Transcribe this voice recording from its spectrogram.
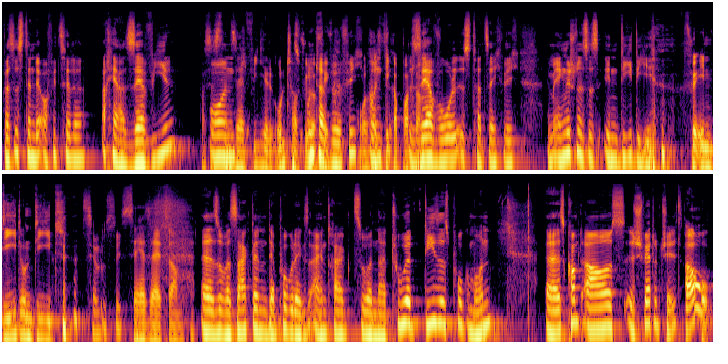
Was ist denn der offizielle? Ach ja, Servil. Was ist und denn sehr viel? ist Unterwürfig. unterwürfig Oh, und richtiger Bottom. sehr wohl ist tatsächlich, im Englischen ist es Indeedy. Für Indeed und Deed. ja lustig. Sehr seltsam. Äh, so, was sagt denn der Pokédex-Eintrag zur Natur dieses Pokémon? Äh, es kommt aus Schwert und Schild. Oh.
